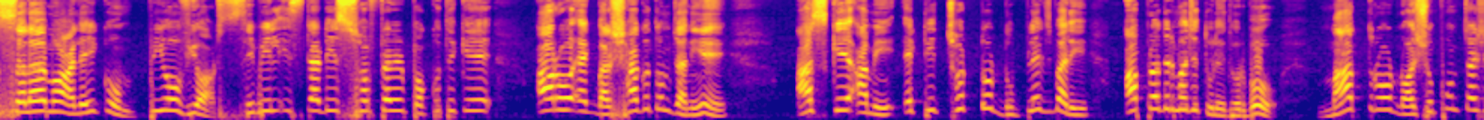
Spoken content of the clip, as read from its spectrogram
আসসালামু আলাইকুম, প্রিয় ভিউয়ার্স, সিভিল স্টাডিজ সফটওয়্যারের পক্ষ থেকে আরও একবার স্বাগতম জানিয়ে আজকে আমি একটি ছোট্ট ডুপ্লেক্স বাড়ি আপনাদের মাঝে তুলে ধরব। মাত্র নয়শো পঞ্চাশ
